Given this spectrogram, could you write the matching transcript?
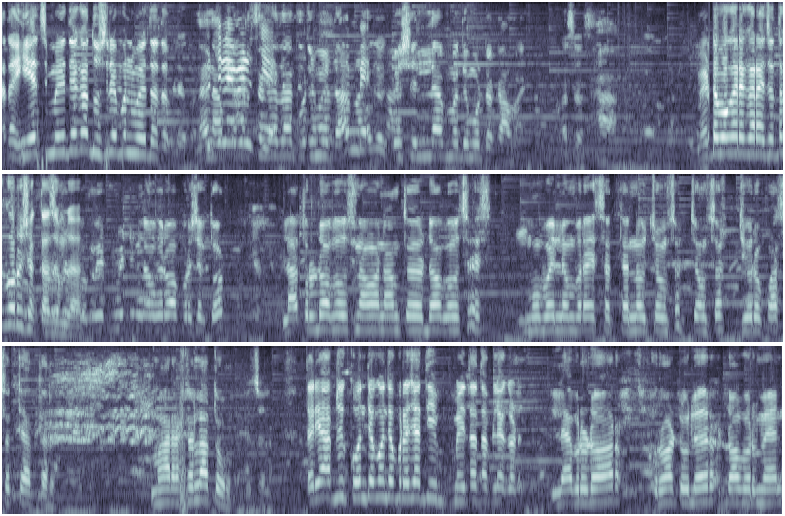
आता हेच मिळते का दुसरे पण मिळतात आपल्याला नाही ना, आपल्याकडे सगळ्या जातीचे मिळतात. स्पेशल लॅबमध्ये मोठं काम आहे. असं. हा. मेटअप वगैरे करायचं तर करू शकता समजा. मीटिंगला वगैरे वापरू शकतो. लातूर डॉग हाऊस नावानं आमचं डॉग हाऊस आहे. मोबाईल नंबर आहे सत्त्याण्णव चौसष्ट चौसष्ट झिरो पाच सत्याहत्तर. महाराष्ट्र लातूर. चला. तरी आपली कोणत्या कोणत्या प्रजाती मिळतात आपल्याकडं? लॅब्रोडॉर रॉटुलर डॉबरमॅन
